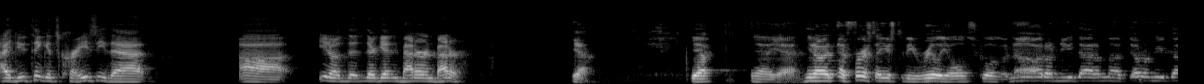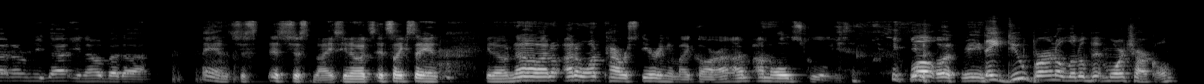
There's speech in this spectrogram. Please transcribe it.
I do think it's crazy that, uh, you know, that they're getting better and better. Yep. Yeah, yeah. You know, at, at first I used to be really old school. And go, no, I don't need that. I'm not. I don't need that. I don't need that. You know, but uh, man, it's just it's just nice. You know, it's it's like saying, you know, no, I don't I don't want power steering in my car. I, I'm I'm old school. you Well, know what I mean? They do burn a little bit more charcoal.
